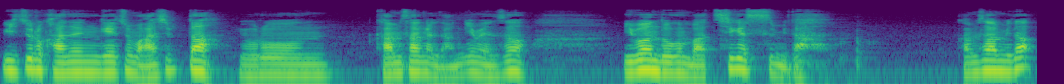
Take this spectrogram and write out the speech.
위주로 가는 게 좀 아쉽다. 요런 감상을 남기면서 이번 녹음 마치겠습니다. 감사합니다.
